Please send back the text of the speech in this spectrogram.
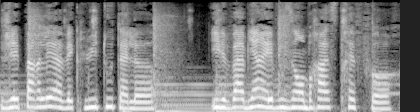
J'ai parlé avec lui tout à l'heure. Il va bien et vous embrasse très fort.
